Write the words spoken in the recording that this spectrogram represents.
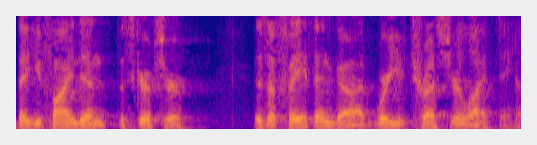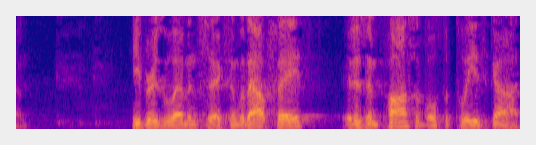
that you find in the scripture is a faith in God where you trust your life to Him. Hebrews 11:6. And without faith, it is impossible to please God,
